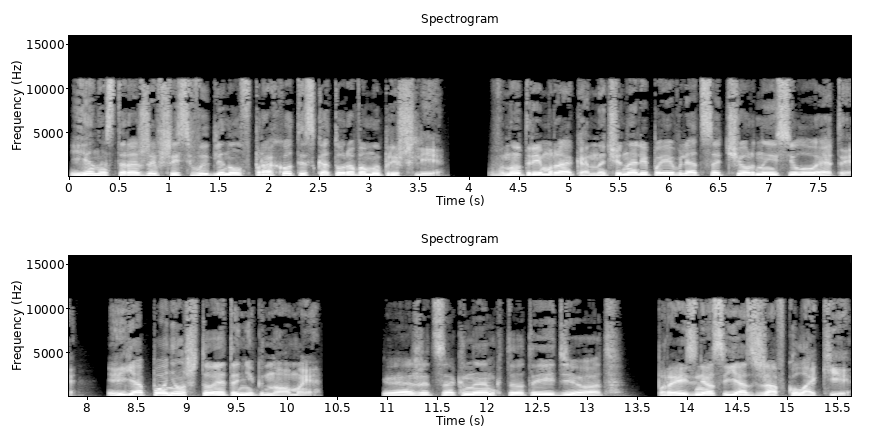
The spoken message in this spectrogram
Я, насторожившись, выглянул в проход, из которого мы пришли. Внутри мрака начинали появляться черные силуэты, и я понял, что это не гномы. «Кажется, к нам кто-то идет», — произнес я, сжав кулаки.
